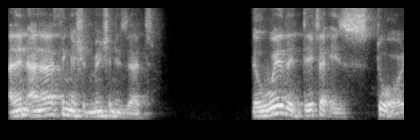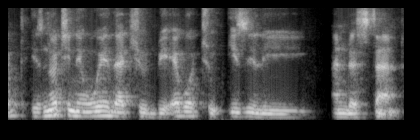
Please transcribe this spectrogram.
And then another thing I should mention is that the way the data is stored is not in a way that you'd be able to easily understand.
